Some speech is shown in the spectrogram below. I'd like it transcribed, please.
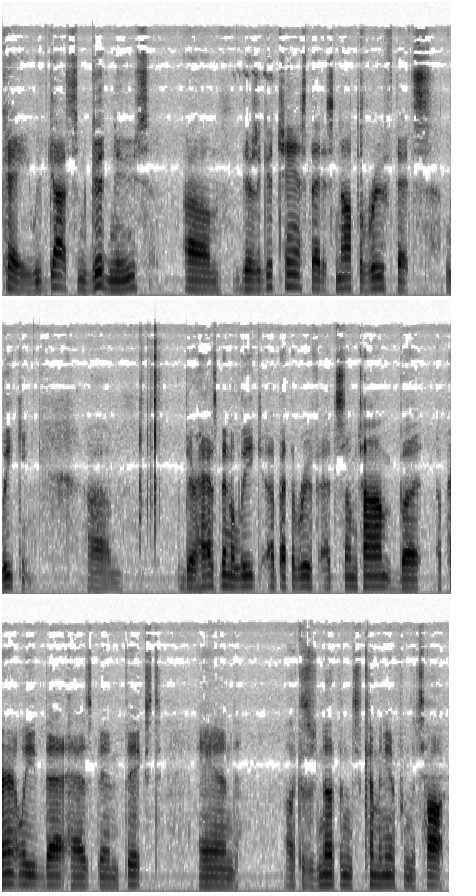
Okay, we've got some good news. Um, there's a good chance that it's not the roof that's leaking. Um, there has been a leak up at the roof at some time, but apparently that has been fixed and because uh, there's nothing coming in from the top.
